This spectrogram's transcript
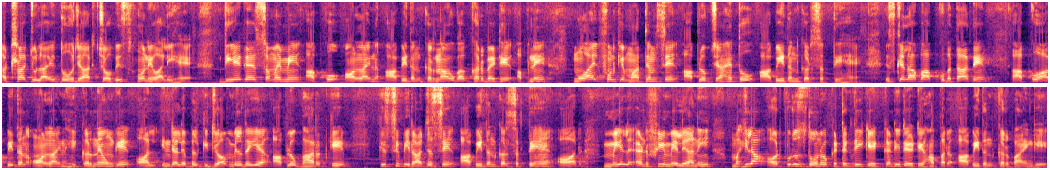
18 जुलाई 2024 होने वाली है। दिए गए समय में आपको ऑनलाइन आवेदन करना होगा। घर बैठे अपने मोबाइल फ़ोन के माध्यम से आप लोग चाहें तो आवेदन कर सकते हैं। इसके अलावा आपको बता दें, आपको आवेदन ऑनलाइन ही करने होंगे। ऑल इंडिया लेवल की जॉब मिल रही है। आप लोग भारत के किसी भी राज्य से आवेदन कर सकते हैं और मेल एंड फीमेल यानी महिला और पुरुष दोनों कैटेगरी के कैंडिडेट यहाँ पर आवेदन कर पाएँगे।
